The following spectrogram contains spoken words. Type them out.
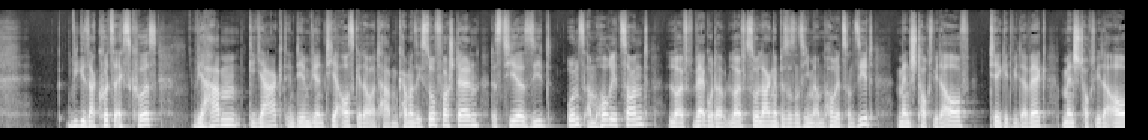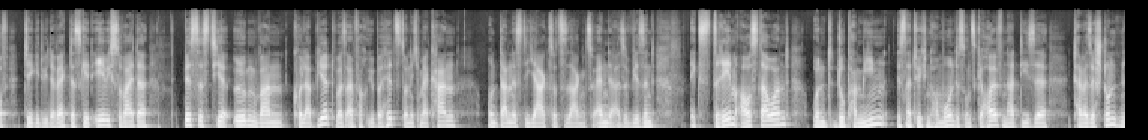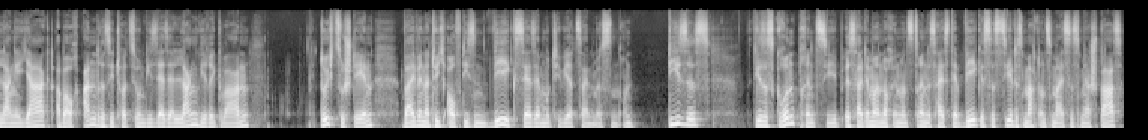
wie gesagt, kurzer Exkurs. Wir haben gejagt, indem wir ein Tier ausgedauert haben. Kann man sich so vorstellen, das Tier sieht uns am Horizont, läuft weg oder läuft so lange, bis es uns nicht mehr am Horizont sieht. Mensch taucht wieder auf, Tier geht wieder weg, Mensch taucht wieder auf, Tier geht wieder weg. Das geht ewig so weiter, bis das Tier irgendwann kollabiert, weil es einfach überhitzt und nicht mehr kann. Und dann ist die Jagd sozusagen zu Ende. Also wir sind extrem ausdauernd und Dopamin ist natürlich ein Hormon, das uns geholfen hat, diese teilweise stundenlange Jagd, aber auch andere Situationen, die sehr, sehr langwierig waren, durchzustehen, weil wir natürlich auf diesem Weg sehr, sehr motiviert sein müssen. Und dieses dieses Grundprinzip ist halt immer noch in uns drin. Das heißt, der Weg ist das Ziel, das macht uns meistens mehr Spaß,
